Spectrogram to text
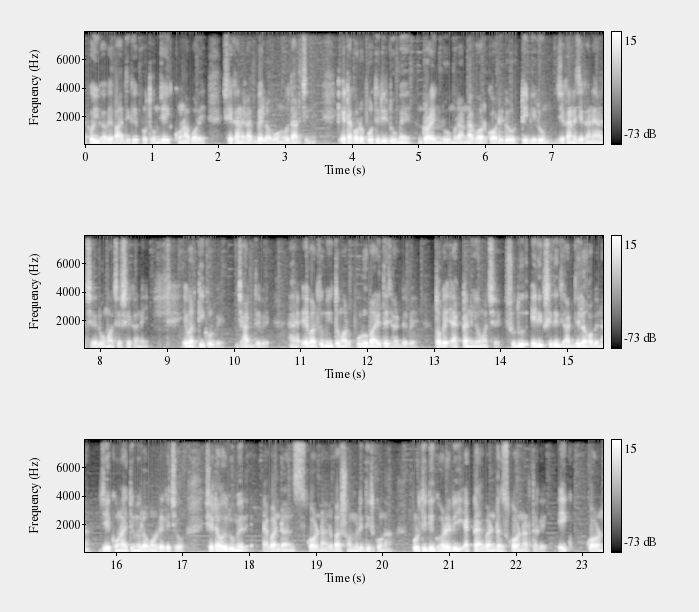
একইভাবে বাঁদিকে প্রথম যেই কোনা পড়ে, সেখানে রাখবে লবণ ও দারচিনি। এটা করো প্রতিটি রুমে ড্রয়িং রুম রান্নাঘর করিডোর টিভি রুম যেখানে যেখানে আছে রুম আছে সেখানেই। এবার কি করবে? ঝাড় দেবে। হ্যাঁ এবার তুমি তোমার পুরো বাড়িতে ঝাড় দেবে। তবে একটা নিয়ম আছে, শুধু এদিক সেদিক ঝাড় দিলে হবে না, যে কোনায় তুমি লবণ রেখেছো, সেটা ওই রুমের অ্যাবান্ডান্স কর্নার বা সমৃদ্ধির কোণা। প্রতিটি ঘরেরই একটা অ্যাবান্ডান্স কর্নার থাকে। এই কর্ন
